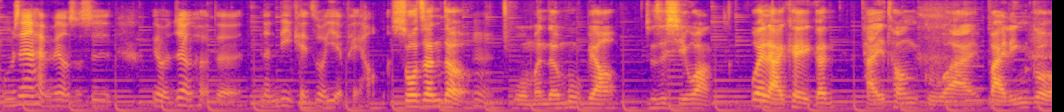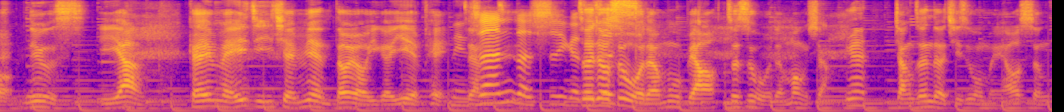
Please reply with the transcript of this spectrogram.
我们现在还没有就是有任何的能力可以做业配，好吗？说真的，嗯，我们的目标就是希望未来可以跟台通、古癌、百灵果 News 一样，可以每一集前面都有一个夜配，你这样子真的是一个，这就是我的目标，这是我的梦想。因为讲真的，其实我们也要生活。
